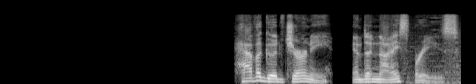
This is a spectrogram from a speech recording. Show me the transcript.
Have a good journey, and a nice breeze.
